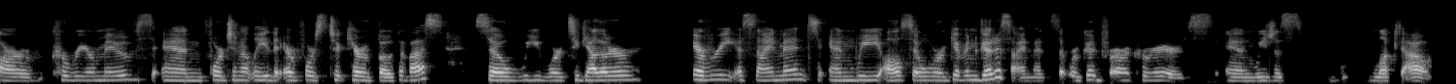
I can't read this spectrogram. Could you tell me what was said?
our career moves and fortunately the air force took care of both of us so we were together every assignment and we also were given good assignments that were good for our careers and we just lucked out.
